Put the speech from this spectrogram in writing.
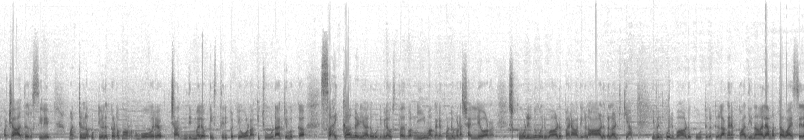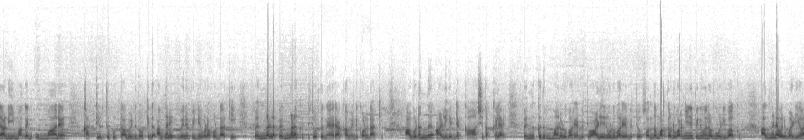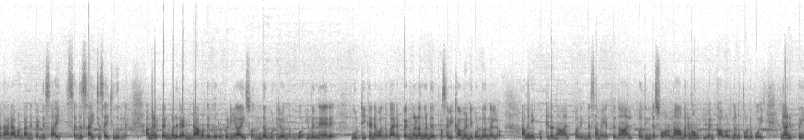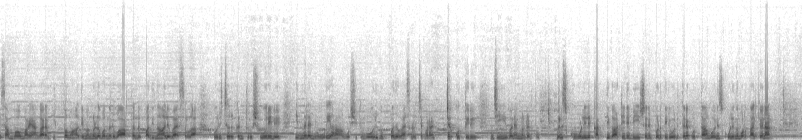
പക്ഷെ ആ ദർസിൽ മറ്റുള്ള കുട്ടികൾ കിടന്നുറങ്ങുമ്പോൾ ഓരോ ചന്തിമ്മലൊക്കെ ഇസ്തിരിപ്പെട്ടി ഓണാക്കി ചൂടാക്കി വെക്കുക. സഹിക്കാൻ കഴിയാതെ ഒടുവിൽ ഉസ്താദ് പറഞ്ഞു ഈ മകനെ കൊണ്ട് ഇവിടെ ശല്യമാണ്. സ്കൂളിൽ നിന്നും ഒരുപാട് പരാതികൾ ആളുകൾ അടിക്കുക. ഇവൻക്ക് ഒരുപാട് കൂട്ടുകെട്ടുകൾ. അങ്ങനെ പതിനാലാമത്തെ വയസ്സിലാണ് ഈ മകൻ ഉമ്മാനെ കത്തിയെടുത്ത് കുത്താൻ വേണ്ടി നോക്കിയത്. അങ്ങനെ ഇവനെ പിന്നെ ഇവിടെ കൊണ്ടാക്കി. പെങ്ങളെ പെങ്ങളെ കെട്ടിച്ചോർത്ത് നേരാക്കാൻ വേണ്ടി കൊണ്ടാക്കി. അവിടെ നിന്ന് അളിയന്റെ കാശ് കക്കലായി. പെങ്ങൾക്കത് ഉമ്മാനോട് പറയാൻ പറ്റുമോ അളിയനോട് പറയാൻ പറ്റുമോ സ്വന്തം ഭർത്താവോട് പറഞ്ഞു കഴിഞ്ഞാൽ പിന്നെ അവനോട് ഒഴിവാക്കും. അങ്ങനെ അവൻ വഴിയാധാരാവണ്ടെന്ന് കണ്ട് സഹി അത് സഹിച്ച് സഹിച്ച് നിന്ന്. അങ്ങനെ പെങ്ങൾ രണ്ടാമത് ഗർഭിണിയായി സ്വന്തം വീട്ടിൽ വന്നിരിക്കുമ്പോൾ ഇവൻ നേരെ വീട്ടിലേക്ക് തന്നെ വന്നു. കാരണം പെങ്ങൾ അങ്ങോട്ട് പ്രസവിക്കാൻ വേണ്ടി കൊണ്ടുവന്നല്ലോ. അങ്ങനെ ഈ കുട്ടിയുടെ നാൽപ്പതിന്റെ സമയത്ത് നാൽപ്പതിന്റെ സ്വർണാഭരണവും ഇവൻ കവർന്നെടുത്തോണ്ട് പോയി. ഞാനിപ്പോൾ ഈ സംഭവം പറയാൻ കാരണം ഇപ്പം മാധ്യമങ്ങളിൽ വന്നൊരു വാർത്ത ഉണ്ട് പതിനാല് വയസ്സുള്ള ഒരു ചെറുക്കൻ തൃശ്ശൂരിൽ ഇന്നലെ ന്യൂ ഇയർ ആഘോഷിക്കുമ്പോൾ ഒരു മുപ്പത് വയസ്സുള്ള ചെങ്ങ ഒരൊറ്റ കുത്തിൽ ജീവനം കണ്ടെടുത്തു. ഇവൻ സ്കൂളിൽ കത്തി കാട്ടിയിട്ട് ഭീഷണിപ്പെടുത്തിയിട്ട് ഒരുത്തനെ കുത്താൻ പോയി സ്കൂളിൽ നിന്ന് പുറത്താക്കിയവനാണ്.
